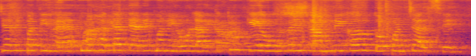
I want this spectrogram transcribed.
જ્યારે પતિ હયાતમાં હતા ત્યારે મને એવું લાગતું હતું કે હું કંઈ કામ નહીં કરું તો પણ ચાલશે.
